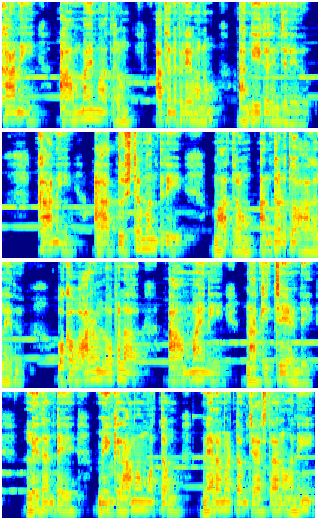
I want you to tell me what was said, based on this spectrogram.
కానీ ఆ అమ్మాయి మాత్రం అతని ప్రేమను అంగీకరించలేదు. కానీ ఆ దుష్టమంత్రి మాత్రం అంతటితో ఆగలేదు. ఒక వారం లోపల ఆ అమ్మాయిని నాకు ఇచ్చేయండి లేదంటే మీ గ్రామం మొత్తం నేలమట్టం చేస్తాను అని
